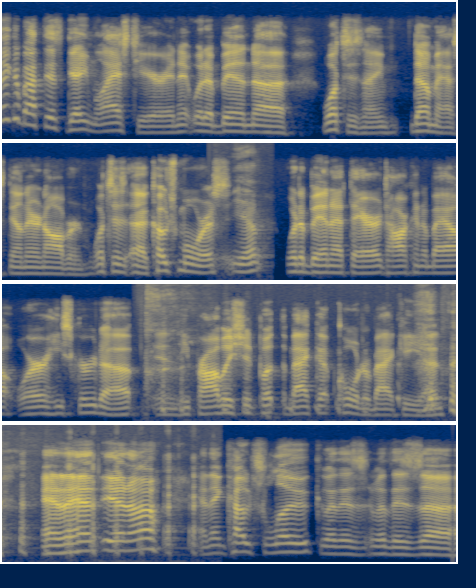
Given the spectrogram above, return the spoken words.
think about this game last year, and it would have been uh, what's his name, dumbass down there in Auburn. What's his uh, Coach Morris? Yep would have been at there talking about where he screwed up and he probably should put the backup quarterback in. And then, you know, and then Coach Luke with his with his uh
